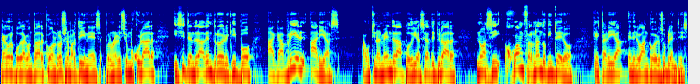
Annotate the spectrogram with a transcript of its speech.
Gago no podrá contar con Roger Martínez por una lesión muscular y sí tendrá dentro del equipo a Gabriel Arias. Agustín Almendra podría ser titular, no así Juan Fernando Quintero, que estaría en el banco de los suplentes.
